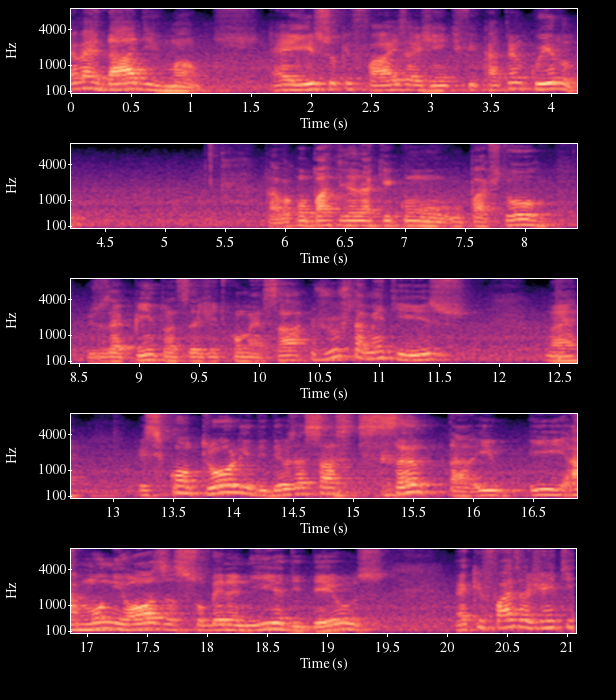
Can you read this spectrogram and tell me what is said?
É verdade, irmãos. É isso que faz a gente ficar tranquilo. Estava compartilhando aqui com o pastor José Pinto antes da gente começar, justamente isso, né? Esse controle de Deus, essa santa e, e harmoniosa soberania de Deus, é que faz a gente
